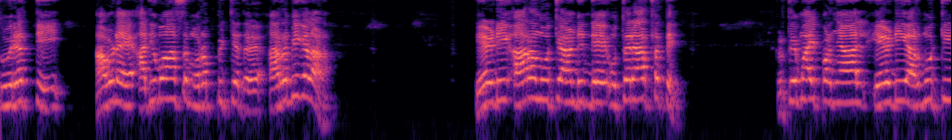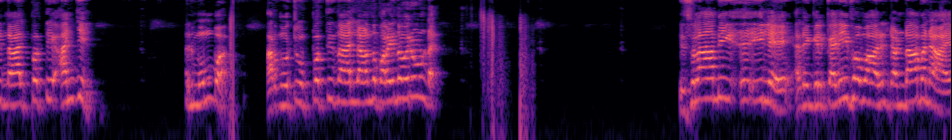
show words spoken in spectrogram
തുരത്തി അവിടെ അധിവാസം ഉറപ്പിച്ചത് അറബികളാണ്. എ ഡി ആറാം നൂറ്റാണ്ടിന്റെ ഉത്തരാർത്ഥത്തിൽ കൃത്യമായി പറഞ്ഞാൽ എ ഡി അറുന്നൂറ്റി നാൽപ്പത്തി അഞ്ചിൽ അതിന് മുമ്പ് അറുന്നൂറ്റി മുപ്പത്തിനാലിലാണെന്ന് പറയുന്നവരുമുണ്ട്. ഇസ്ലാമിയിലെ അല്ലെങ്കിൽ ഖലീഫമാരിൽ രണ്ടാമനായ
